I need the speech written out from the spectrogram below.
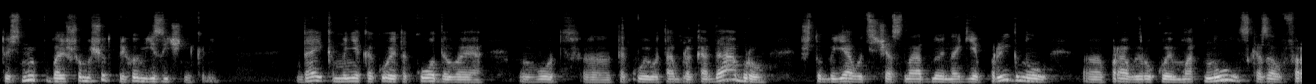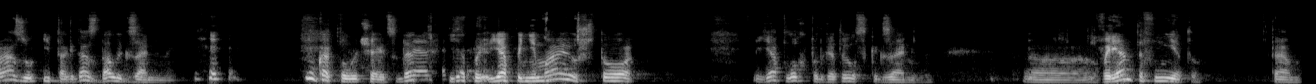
То есть мы, по большому счету, приходим язычниками. Дай-ка мне какое-то кодовое, вот, э, такую вот абракадабру, чтобы я вот сейчас на одной ноге прыгнул, Э, правой рукой мотнул, сказал фразу и тогда сдал экзамены. Ну, как получается, да? Я, я понимаю, что я плохо подготовился к экзамену. Э, вариантов нету. Там,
